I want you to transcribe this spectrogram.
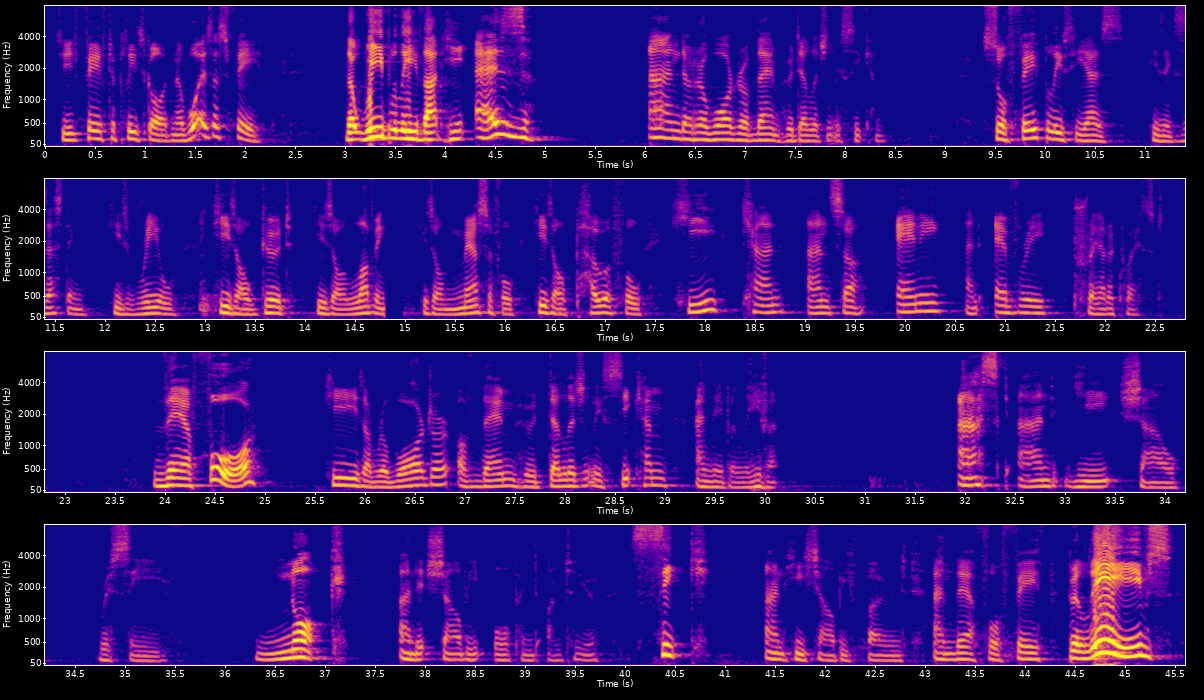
So you need faith to please God. Now what is this faith? That we believe that he is and a rewarder of them who diligently seek him. So faith believes he is, he's existing, He's real. He's all good. He's all loving. He's all merciful. He's all powerful. He can answer any and every prayer request. Therefore, He's a rewarder of them who diligently seek Him and they believe it. Ask and ye shall receive. Knock and it shall be opened unto you. Seek and he shall be found. And therefore, faith believes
